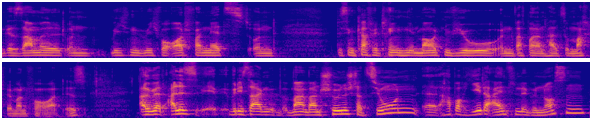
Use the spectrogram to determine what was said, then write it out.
gesammelt und mich, mich vor Ort vernetzt und ein bisschen Kaffee trinken in Mountain View und was man dann halt so macht, wenn man vor Ort ist. Also alles, würde ich sagen, war, waren schöne Stationen, äh, habe auch jede einzelne genossen.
